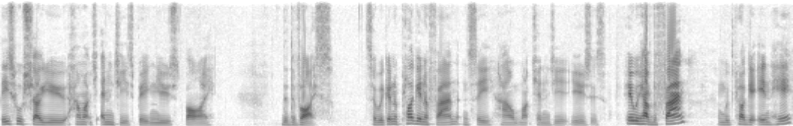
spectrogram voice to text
These will show you how much energy is being used by the device. So we're going to plug in a fan and see how much energy it uses. Here we have the fan and we plug it in here.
